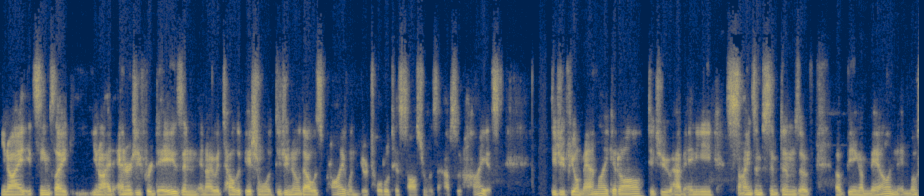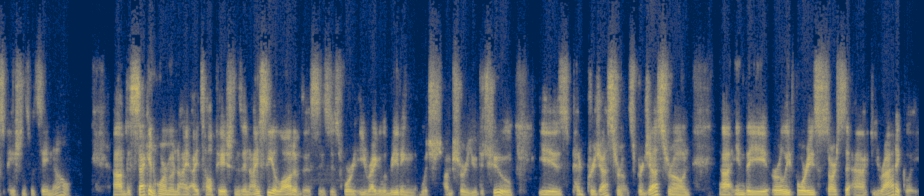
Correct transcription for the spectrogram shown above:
you know, I, it seems like, you know, I had energy for days and, and I would tell the patient, well, did you know that was probably when your total testosterone was the absolute highest? Did you feel man-like at all? Did you have any signs and symptoms of, of being a male? And, and most patients would say no. Um, the second hormone I, I, tell patients, and I see a lot of this, is, is for irregular bleeding, which I'm sure you do too, is progesterone. Progesterone uh, in the early 40s starts to act erratically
